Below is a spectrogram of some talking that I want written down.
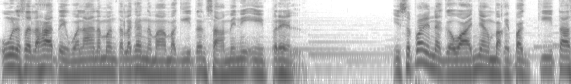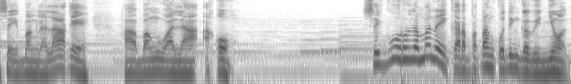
una sa lahat ay wala naman talagang namamagitan sa amin ni April. Isa pa ay nagawa niyang makipagkita sa ibang lalaki habang wala ako. Siguro naman ay karapatan ko din gawin yon.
